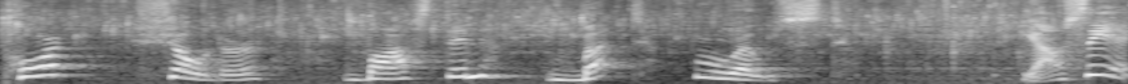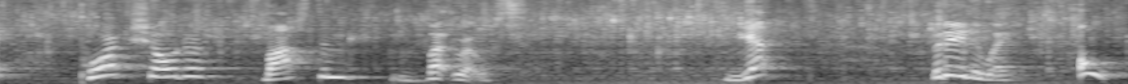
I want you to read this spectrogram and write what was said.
Pork shoulder Boston butt roast. Y'all see it? Pork shoulder Boston butt roast. Yep. But anyway, oh,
